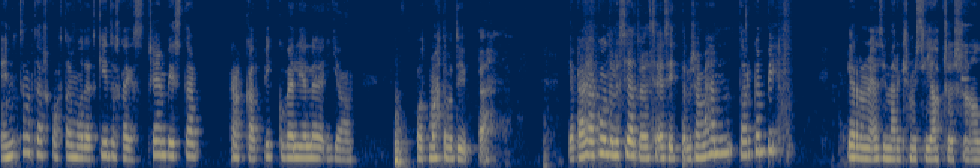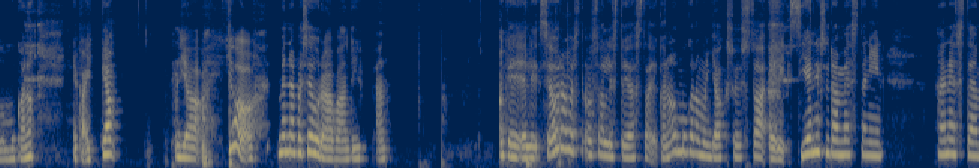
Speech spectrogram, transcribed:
en nyt sano tässä kohtaa muuta, että kiitos kaikesta tsempistä, rakkaalta pikkuveljelle ja oot mahtava tyyppi. Ja käykää kuuntele sieltä että se esittely, se on vähän tarkempi. Kerron esimerkiksi, missä jaksoissa on ollut mukana ja kaikkea. Ja joo, mennäänpä seuraavaan tyyppään. Okei, okay, eli seuraavasta osallistujasta, joka on ollut mukana mun jaksoissa, eli Sienisydämestä, niin hänestä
